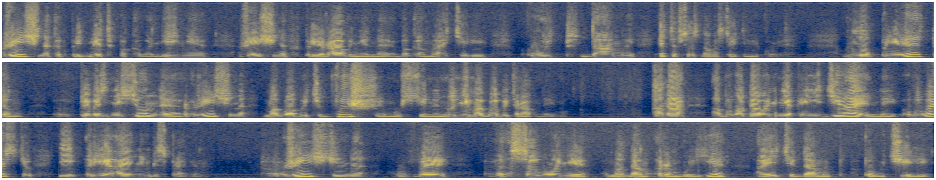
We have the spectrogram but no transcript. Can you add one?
Женщина как предмет поклонения, женщина приравненная Богоматери, культ дамы, это все знало Средневековье. Но при этом э, превознесенная женщина могла быть выше мужчины, но не могла быть равной ему. Она обладала некой идеальной властью и реальным бесправием. Женщина в э, салоне мадам Рамбулье, а эти дамы получили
